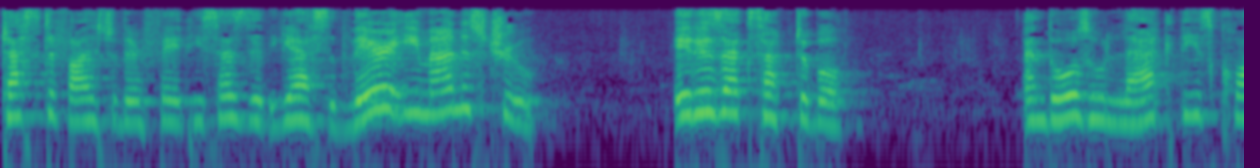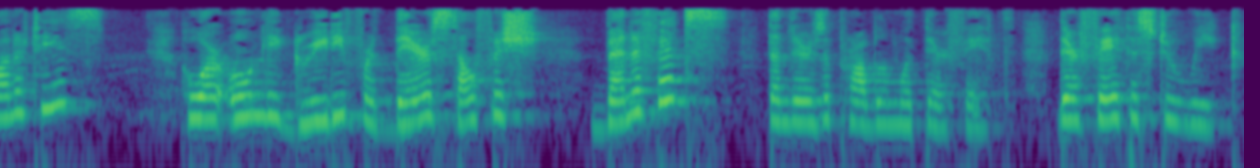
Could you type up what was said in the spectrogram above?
testifies to their faith. He says that yes, their iman is true. It is acceptable. And those who lack these qualities, who are only greedy for their selfish benefits, then there's a problem with their faith. Their faith is too weak.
